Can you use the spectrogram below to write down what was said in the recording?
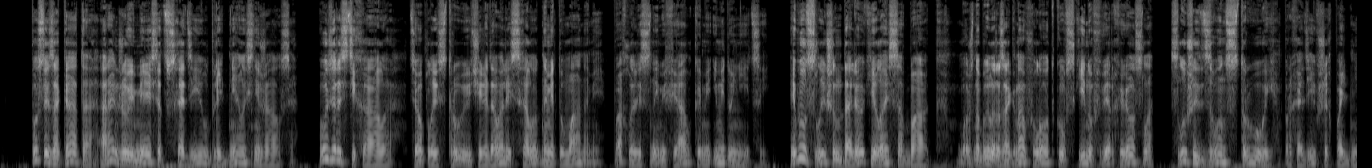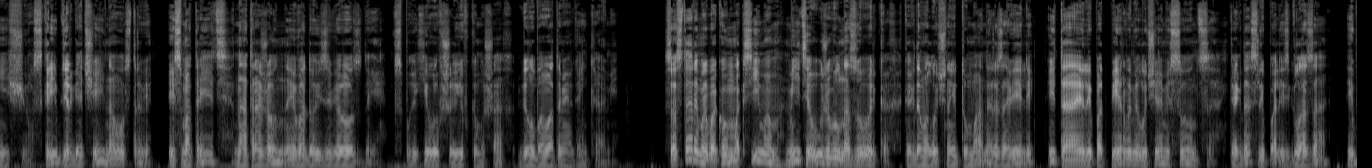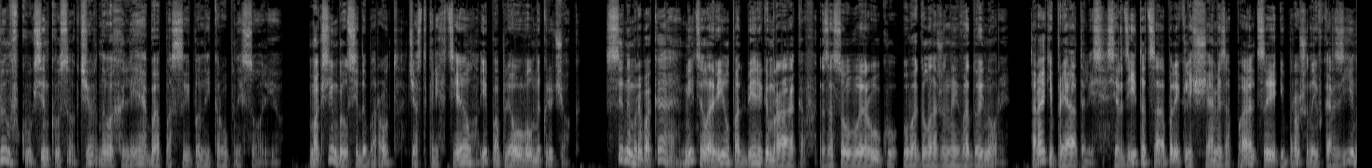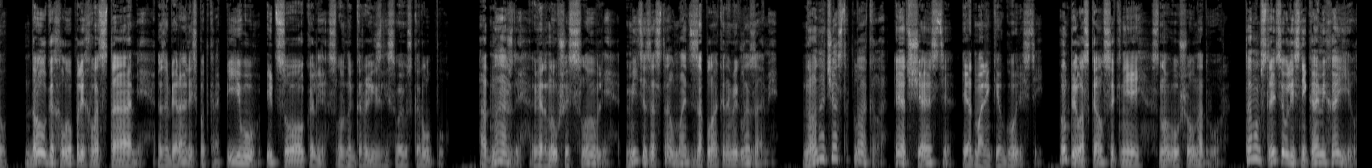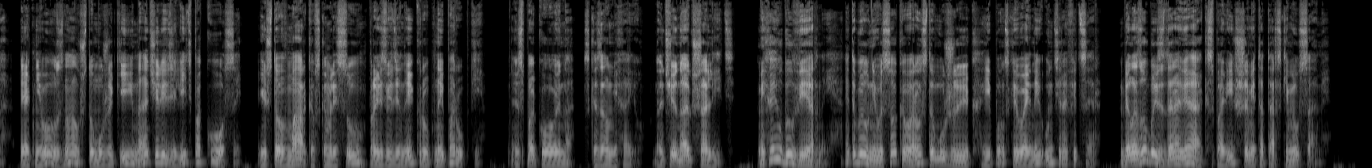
После заката оранжевый месяц всходил, бледнел и снижался. Озеро стихало, теплые струи чередовались с холодными туманами, пахло лесными фиалками и медуницей. И был слышен далекий лай собак. Можно было, разогнав лодку, вскинув вверх весла, слушать звон струй, проходивших по днищу, скрип дергачей на острове и смотреть на отраженные водой звезды, вспыхивавшие в камышах голубоватыми огоньками. Со старым рыбаком Максимом Митя уживал на зорьках, когда молочные туманы розовели и таяли под первыми лучами солнца, когда слепались глаза, и был вкусен кусок черного хлеба, посыпанный крупной солью. Максим был седобород, часто кряхтел и поплевывал на крючок. С сыном рыбака Митя ловил под берегом раков, засовывая руку в оглаженные водой норы. Раки прятались, сердито цапали клещами за пальцы и, брошенные в корзину, долго хлопали хвостами, забирались под крапиву и цокали, словно грызли свою скорлупу. Однажды, вернувшись с ловли, Митя застал мать с заплаканными глазами. Но она часто плакала и от счастья, и от маленьких горестей. Он приласкался к ней, снова ушел на двор. Там он встретил лесника Михаила, и от него узнал, что мужики начали делить покосы, и что в Марковском лесу произведены крупные порубки. «Неспокойно», — сказал Михаил, — «начинают шалить». Михаил был верный. Это был невысокого роста мужик, японской войны унтер-офицер. Белозубый здоровяк с повисшими татарскими усами.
